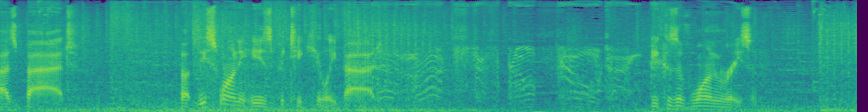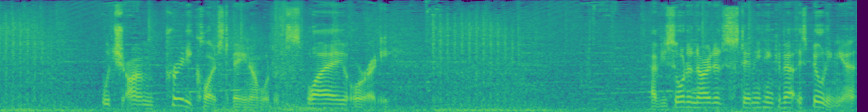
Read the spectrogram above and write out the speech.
as bad. But this one is particularly bad. Because of one reason which I'm pretty close to being able to display already. Have you sort of noticed anything about this building yet?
